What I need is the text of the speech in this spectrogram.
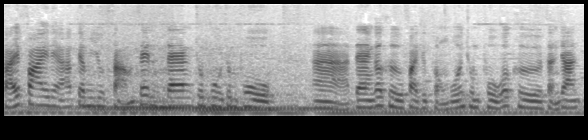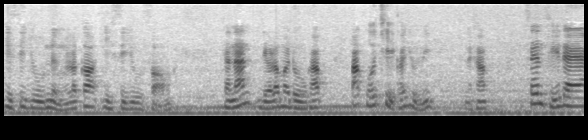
สายไฟเนี่ยครับจะมีอยู่ 3 เส้นแดงชมพูชมพูอ่าแดงก็คือไฟ 12 โวลต์ชมพูก็คือสัญญาณ ECU 1 แล้วก็ ECU 2 ฉะนั้นเดี๋ยวเรามาดูครับปลั๊กหัวฉีดเขาอยู่นี่นะครับเส้นสีแดง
